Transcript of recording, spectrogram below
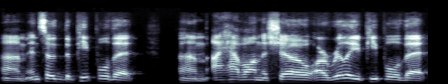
Um, and so the people that um, i have on the show are really people that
